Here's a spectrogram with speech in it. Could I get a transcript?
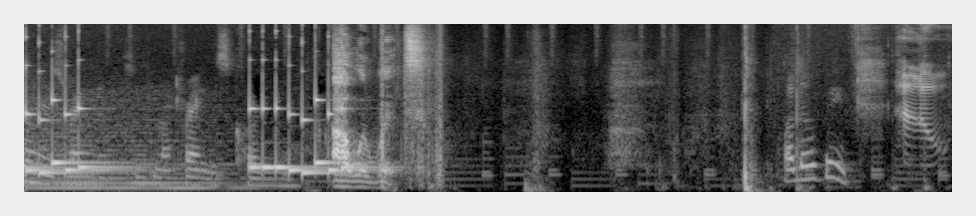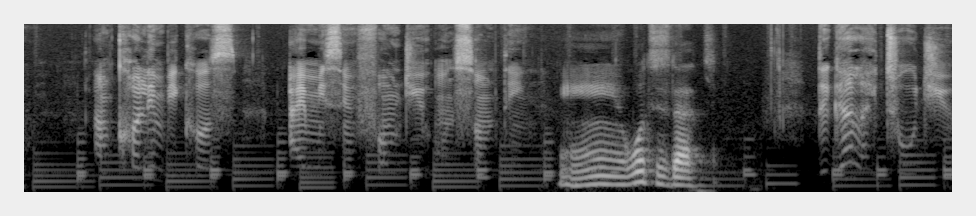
phone is ringing. My friend is calling. me. I will wait. Hello, babe. Hello? I'm calling because I misinformed you on something. Eh, what is that? The girl I told you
